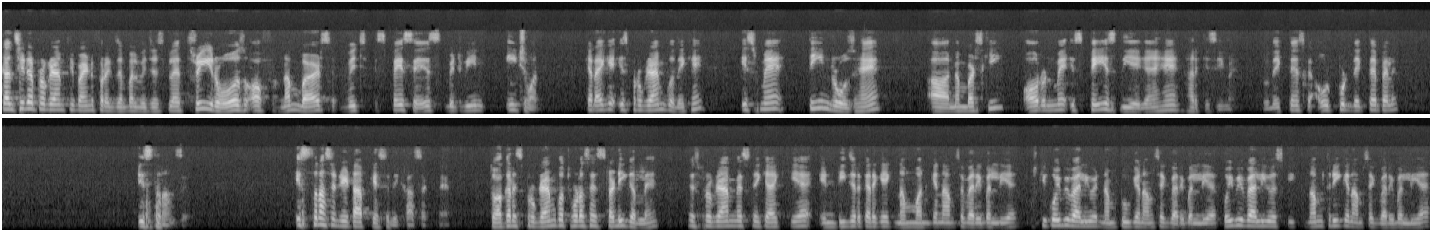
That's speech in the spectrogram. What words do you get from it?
Consider program 3.2 for example, which displays three rows of numbers which spaces between each one. कह रहा है कि इस प्रोग्राम को देखें, इसमें तीन रोज हैं नंबर्स की, और उनमें स्पेस दिए गए हैं हर किसी में। तो देखते हैं इसका आउटपुट देखते हैं पहले। इस तरह से। इस तरह से डेटा आप कैसे दिखा सकते हैं? तो अगर इस प्रोग्राम को थोड़ा सा स्टडी कर लें इस प्रोग्राम में इसने क्या किया है? इंटीजर करके एक नम वन के नाम से वेरिएबल लिया है। उसकी कोई भी वैल्यू है नम टू के नाम से एक वेरिएबल लिया है। कोई भी वैल्यू है इसकी नम थ्री के नाम से एक वेरिएबल लिया है।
